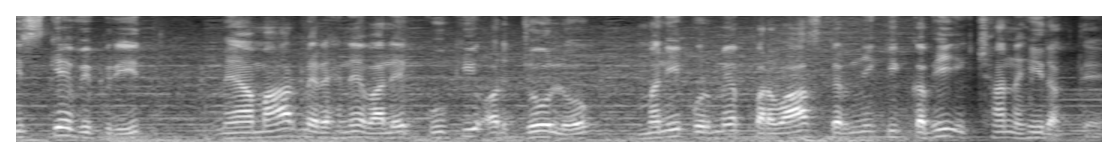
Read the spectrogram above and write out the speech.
इसके विपरीत, म्यांमार में रहने वाले कुकी और जो लोग मणिपुर में प्रवास करने की कभी इच्छा नहीं रखते,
